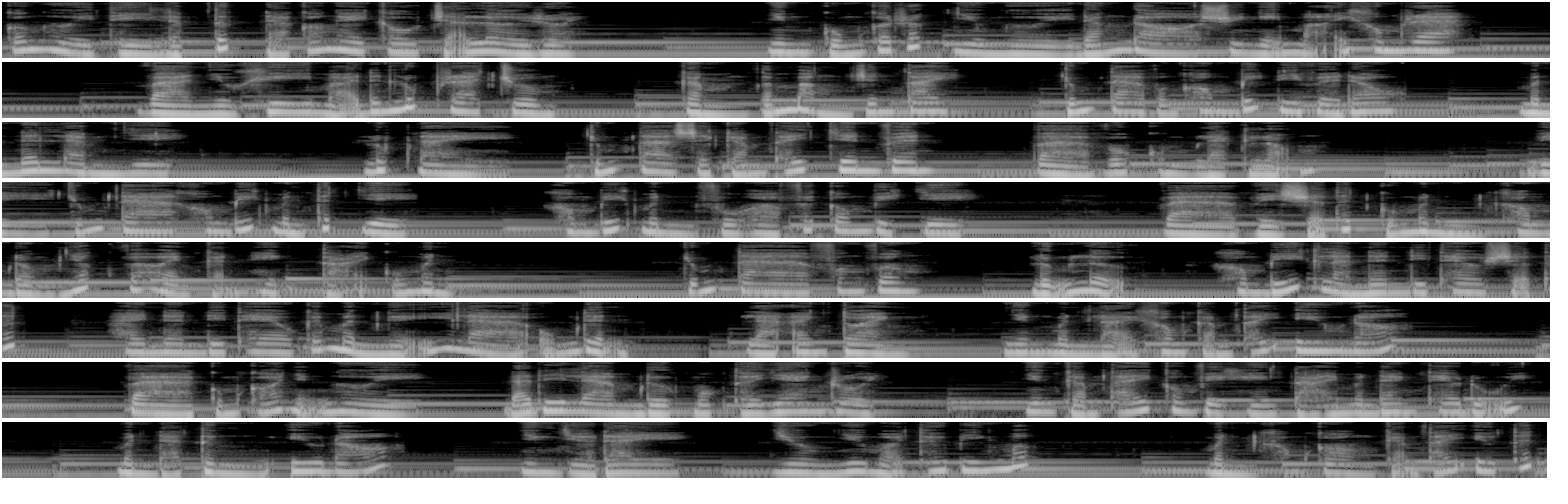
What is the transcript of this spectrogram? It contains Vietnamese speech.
Có người thì lập tức đã có ngay câu trả lời rồi. Nhưng cũng có rất nhiều người đắn đo suy nghĩ mãi không ra và nhiều khi mãi đến lúc ra trường, cầm tấm bằng trên tay, chúng ta vẫn không biết đi về đâu. Mình nên làm gì? Lúc này, chúng ta sẽ cảm thấy chênh vênh và vô cùng lạc lõng. Vì chúng ta không biết mình thích gì, không biết mình phù hợp với công việc gì. Và vì sở thích của mình không đồng nhất với hoàn cảnh hiện tại của mình, chúng ta phân vân, lưỡng lự không biết là nên đi theo sở thích hay nên đi theo cái mình nghĩ là ổn định, là an toàn, nhưng mình lại không cảm thấy yêu nó. Và cũng có những người đã đi làm được một thời gian rồi, nhưng cảm thấy công việc hiện tại mình đang theo đuổi. Mình đã từng yêu nó, nhưng giờ đây dường như mọi thứ biến mất. Mình không còn cảm thấy yêu thích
